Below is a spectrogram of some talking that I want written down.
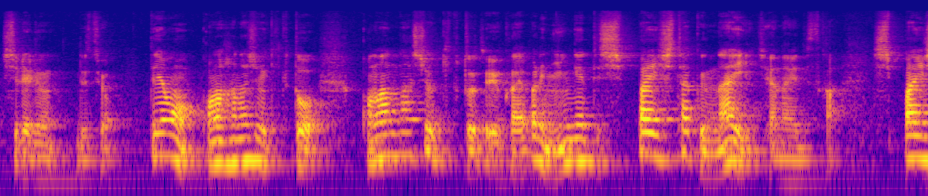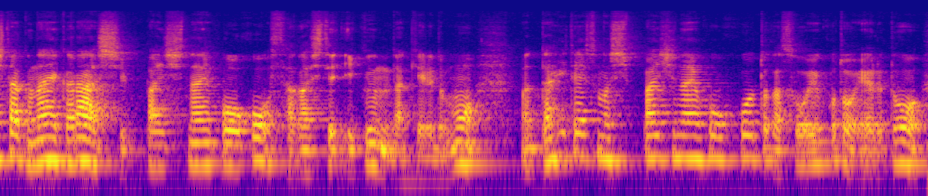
知れるんですよ。でもこの話を聞くとこの話を聞くとというかやっぱり人間って失敗したくないじゃないですか。失敗したくないから失敗しない方法を探していくんだけれども、まあ、大体その失敗しない方法とかそういうことをやると、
